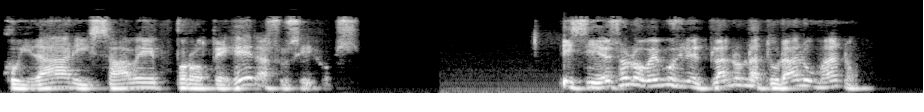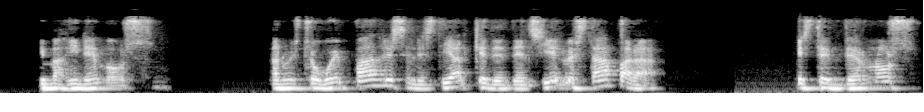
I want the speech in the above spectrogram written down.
cuidar y sabe proteger a sus hijos. Y si eso lo vemos en el plano natural humano, imaginemos a nuestro buen Padre Celestial que desde el cielo está para extendernos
